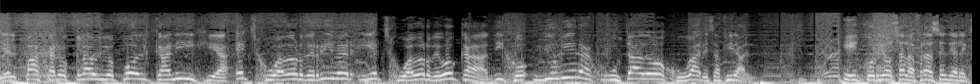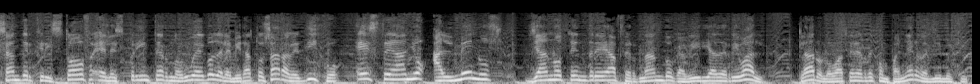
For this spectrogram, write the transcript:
Y el pájaro Claudio Paul Canigia, exjugador de River y exjugador de Boca, dijo, me hubiera gustado jugar esa final. Y curiosa la frase de Alexander Kristoff, el sprinter noruego del Emiratos Árabes. Dijo, este año al menos ya no tendré a Fernando Gaviria de rival. Claro, lo va a tener de compañero en el mismo equipo.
